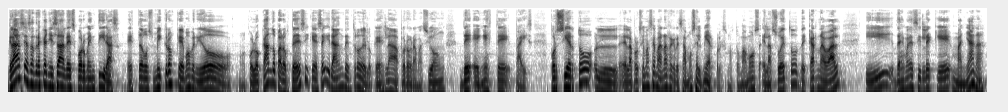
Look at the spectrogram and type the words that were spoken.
Gracias Andrés Cañizales por mentiras, estos micros que hemos venido colocando para ustedes y que seguirán dentro de lo que es la programación de en este país. Por cierto, la próxima semana regresamos el miércoles. Nos tomamos el asueto de carnaval Y déjeme decirle que mañana,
